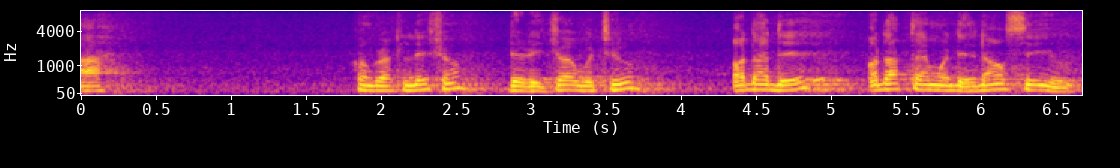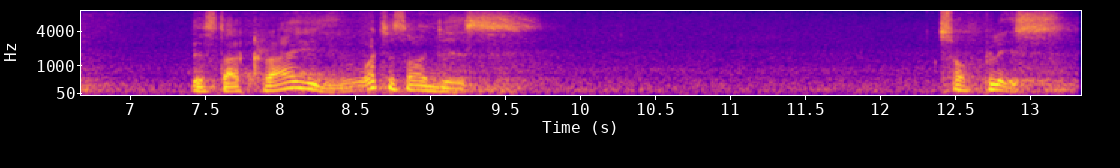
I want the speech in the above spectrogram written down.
Ah, congratulations. They rejoice with you. Other day, other time when they now see you, they start crying. What is all this? So please,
